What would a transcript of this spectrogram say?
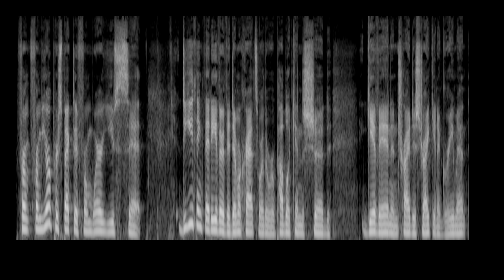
from from your perspective from where you sit do you think that either the democrats or the republicans should give in and try to strike an agreement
